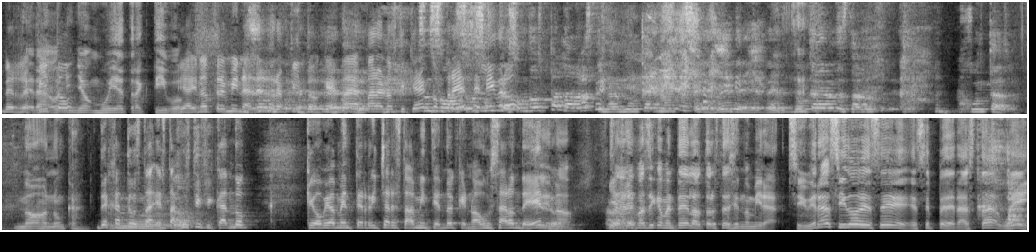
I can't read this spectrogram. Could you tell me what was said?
Les repito. Era un niño muy atractivo. Y ahí no termina, les repito. que para, los que quieran comprar ese libro. Son dos palabras que nunca, nunca se deben de, nunca deben de estar juntas. No, nunca. Deja tú, está, está justificando que obviamente Richard estaba mintiendo de que no abusaron de él. Y básicamente el autor está diciendo, mira, si hubiera sido ese, ese pederasta, güey,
